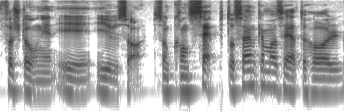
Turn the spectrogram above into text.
första gången i, i USA som koncept. Och sen kan man säga att det har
